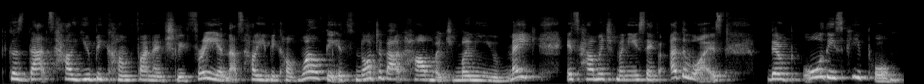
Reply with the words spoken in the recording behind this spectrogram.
because that's how you become financially free and that's how you become wealthy. It's not about how much money you make, it's how much money you save. Otherwise, there are all these people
